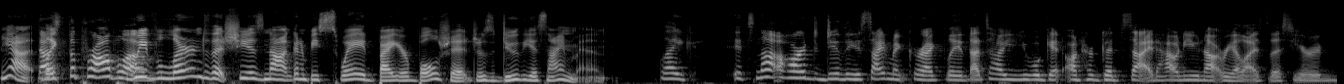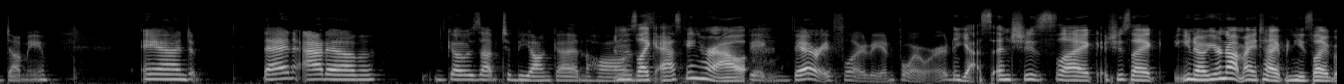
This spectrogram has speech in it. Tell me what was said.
yeah, That's like the problem. we've learned that she is not going to be swayed by your bullshit. Just do the assignment. like it's not hard to do the assignment correctly. That's how you will get on her good side. How do you not realize this? You're a dummy. And then Adam goes up to Bianca in the hall And is like asking her out. being very flirty and forward. Yes, and she's like, she's like, you know, you're not my type, and he's like,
